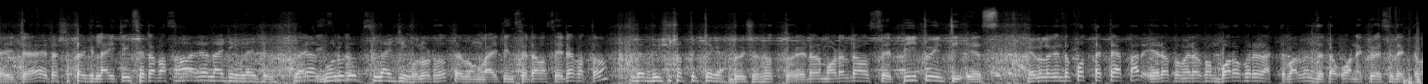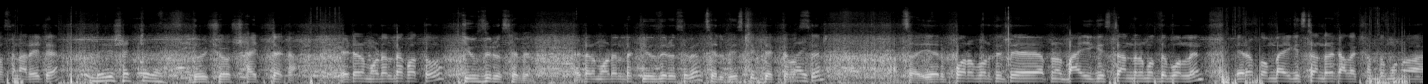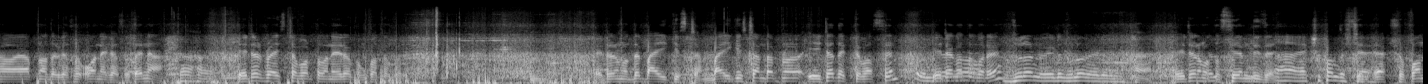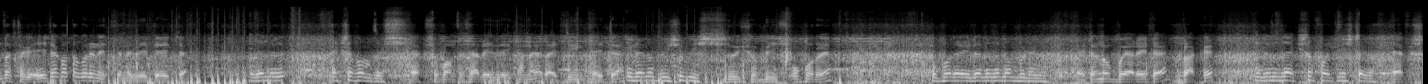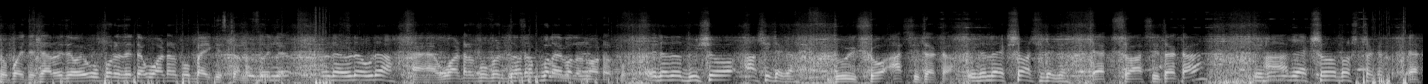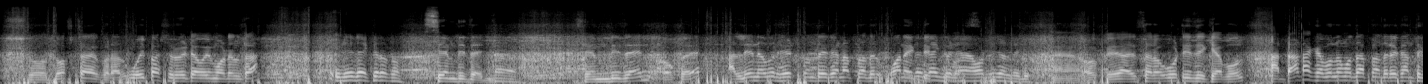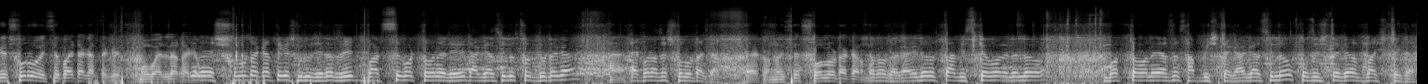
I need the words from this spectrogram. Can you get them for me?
এইটা এটার সাথে কি লাইটিং সেটআপ আছে হ্যাঁ এটা লাইটিং লাইটিং এটা ব্লুটুথ লাইটিং ব্লুটুথ এবং লাইটিং সেটআপ আছে এটা কত? এটা দুইশো সত্তর টাকা। দুইশো সত্তর। এটার মডেলটা হচ্ছে পি টোয়েন্টি এস এগুলো কিন্তু প্রত্যেকটা আপনার এরকম এরকম বড় করে রাখতে পারবেন যেটা অনেক রয়েছে দেখতে পাচ্ছেন। আর এটা দুইশো ষাট টাকা। দুইশো ষাট টাকা। এটার মডেলটা কত? কিউ জিরো সেভেন এটার মডেলটা Q zero seven selfie stick দেখতে পাচ্ছেন? আচ্ছা এর পরবর্তীতে আপনার বাইক স্ট্যান্ডের মধ্যে বললেন। এরকম বাইক স্ট্যান্ডের কালেকশন তো মনে হয় আপনাদের কাছে অনেক আছে। তাই না? হ্যাঁ হ্যাঁ। এটার প্রাইসটা বর্তমানে এরকম কত করে এটার মধ্যে বাইক স্ট্যান্ড বাইক স্ট্যান্ড আপনারা এটা দেখতে পাচ্ছেন? এটা কত করে? ঝুলানো এটা ঝুলানো এটা হ্যাঁ এটার মতো সেম ডিজাইন হ্যাঁ একশো পঞ্চাশ টাকা। একশো পঞ্চাশ টাকা। এটা কত করে নিচ্ছেন এই যে এটা এটা একশো পঞ্চাশ। একশো পঞ্চাশ। আর এই যে এখানে রাইটিং এইটা? এটা হলো দুইশো বিশ। দুইশো বিশ। উপরে? উপরে এটা হলো নব্বই টাকা। এটা নব্বই আর এটা ব্রাকেট এটা হলো একশো পঁয়ত্রিশ টাকা। একশো পঁয়ত্রিশ আর ওই যে উপরে যেটা ওয়াটার প্রুফ বাইক স্ট্যান্ড আছে ওইটা? ওটা ওটা ওটা। হ্যাঁ হ্যাঁ ওয়াটার প্রুফের তো সবগুলাই বলেন ওয়াটার প্রুফ এটা হলো দুইশো আশি টাকা। দুইশো আশি টাকা। এটা হলো একশো আশি টাকা। একশো আশি টাকা এটা হলো একশো দশ টাকা। একশো দশ টাকা করে আর ওই পাশের ওইটা ওই মডেলটা এটা একই রকম। সেম ডিজাইন হ্যাঁ। সেম ডিজাইন ওকে আর লেনোভোর হেডফোন তো এখানে আপনাদের অনেক দেখতে হ্যাঁ ওকে আর এছাড়া ওটিজি কেবল আর ডাটা কেবলের মধ্যে আপনাদের এখান থেকে শুরু হয়েছে কয় টাকা থেকে? মোবাইল ডাটা কেবল ষোলো টাকা থেকে শুরু হয়েছে। এটা রেট বাড়ছে বর্তমানে রেট আগে ছিল চোদ্দ টাকা হ্যাঁ। এখন আছে ষোলো টাকা। এখন হয়েছে ষোলো টাকার ষোলো টাকা। এটা হলো তাবিজ কেবল এটা হলো বর্তমানে আছে ছাব্বিশ টাকা আগে ছিল পঁচিশ টাকা বাইশ টাকা।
